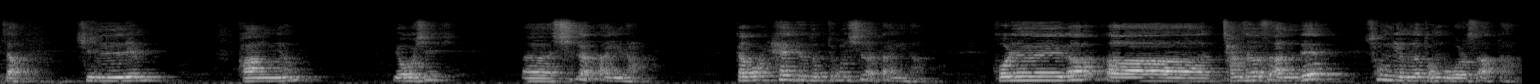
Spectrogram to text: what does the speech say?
자, 길림, 광릉, 이것이 어, 신라 땅이다. 그리고 해주도 쪽은 신라 땅이다. 고려가 어, 장성을 쌓았는데 송영과 동북으로 쌓았다.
